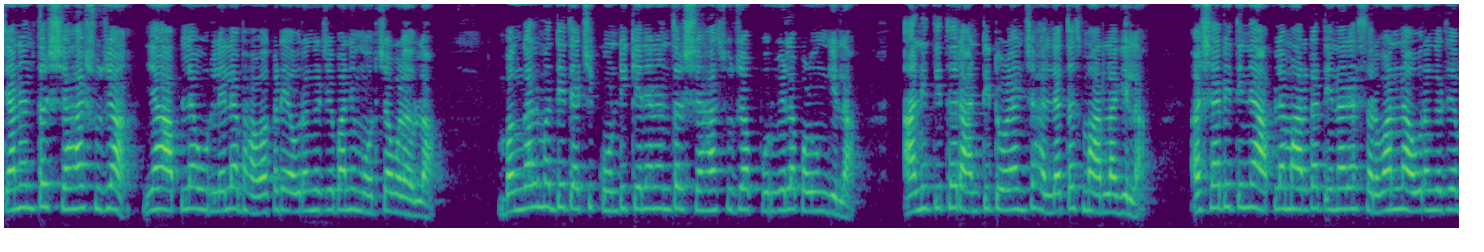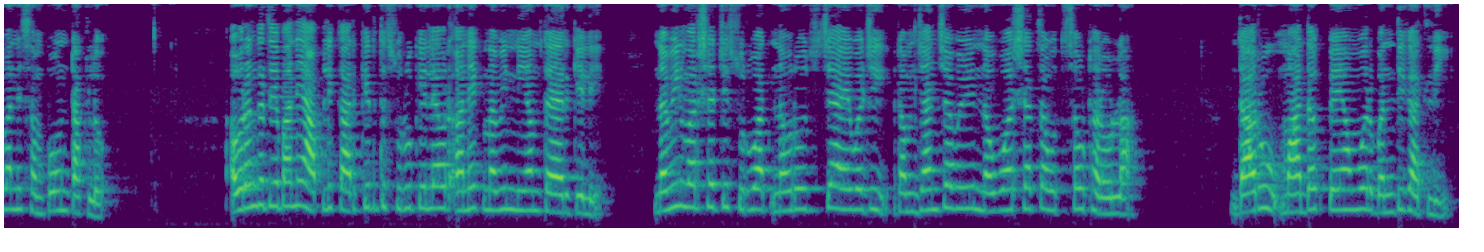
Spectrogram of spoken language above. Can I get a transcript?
त्यानंतर शहा शुजा या आपल्या उरलेल्या भावाकडे औरंगजेबाने मोर्चा वळवला. बंगालमध्ये त्याची कोंडी केल्यानंतर शहा सुजा पूर्वेला पळून गेला आणि तिथं रानटी टोळ्यांच्या हल्ल्यातच मारला गेला. अशा रीतीने आपल्या मार्गात येणाऱ्या सर्वांना औरंगजेबाने संपवून टाकलं. औरंगजेबाने आपली कारकीर्द सुरू केल्यावर अनेक नवीन नियम तयार केले. नवीन वर्षाची सुरुवात नवरोजच्या ऐवजी रमजानच्या वेळी नववर्षाचा उत्सव ठरवला. दारू मादक पेयांवर बंदी घातली.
